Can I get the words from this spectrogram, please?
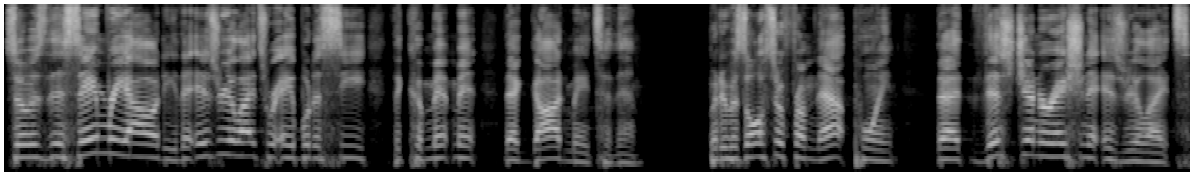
So it's the same reality. The Israelites were able to see the commitment that God made to them. But it was also from that point that this generation of Israelites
